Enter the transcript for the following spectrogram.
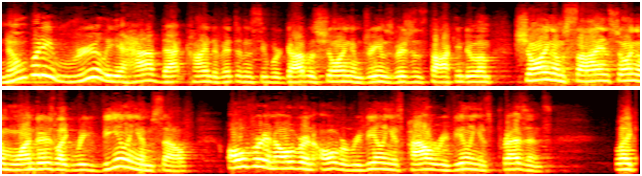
nobody really had that kind of intimacy where God was showing him dreams, visions, talking to him, showing him signs, showing him wonders, like revealing himself over and over and over, revealing his power, revealing his presence. Like,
